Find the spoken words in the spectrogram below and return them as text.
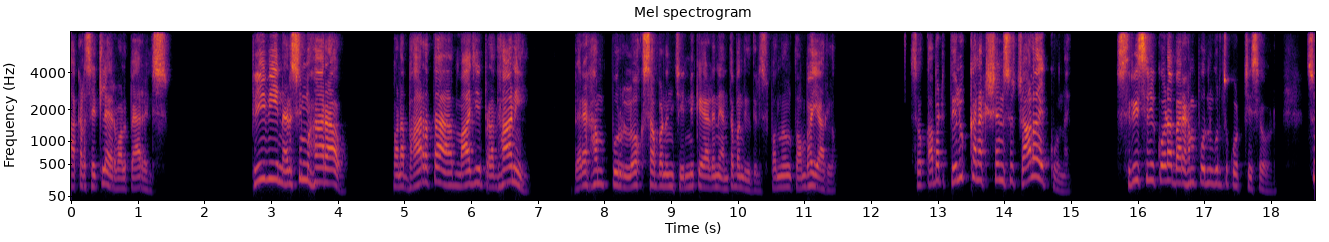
అక్కడ సెటిల్ అయ్యారు వాళ్ళ పేరెంట్స్. పివి నరసింహారావు మన భారత మాజీ ప్రధాని బెరహంపూర్ లోక్సభ నుంచి ఎన్నికయ్యాడని ఎంతమందికి తెలుసు? పంతొమ్మిది వందల తొంభై ఆరులో. సో కాబట్టి తెలుగు కనెక్షన్స్ చాలా ఎక్కువ ఉన్నాయి శ్రీశ్రీ కూడా బెరహంపూర్ని గురించి కోట్ చేసేవాడు. సో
